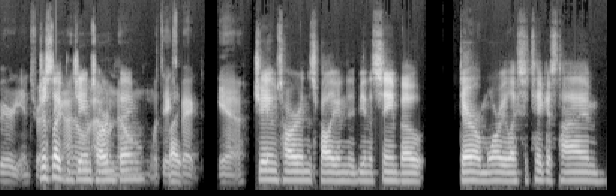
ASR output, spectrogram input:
very interesting. Just like the James Harden thing, What to like- expect. Yeah. James Harden is probably going to be in the same boat. Daryl Morey likes to take his time.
